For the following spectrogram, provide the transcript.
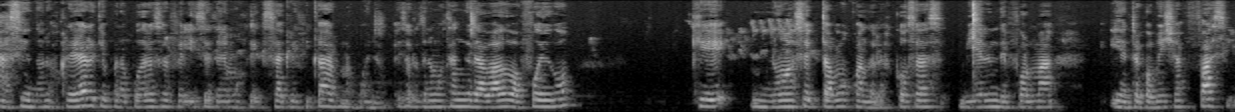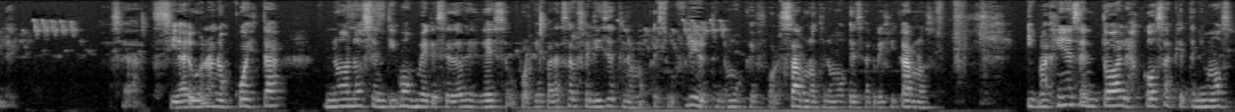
haciéndonos creer que para poder ser felices tenemos que sacrificarnos. Bueno, eso lo tenemos tan grabado a fuego que no aceptamos cuando las cosas vienen de forma, y entre comillas, fácil. O sea, si algo no nos cuesta, no nos sentimos merecedores de eso, porque para ser felices tenemos que sufrir, tenemos que esforzarnos, tenemos que sacrificarnos. Imagínense en todas las cosas que tenemos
